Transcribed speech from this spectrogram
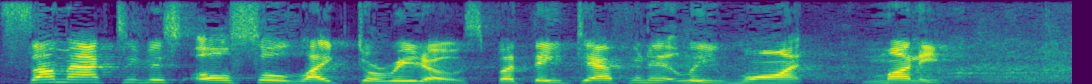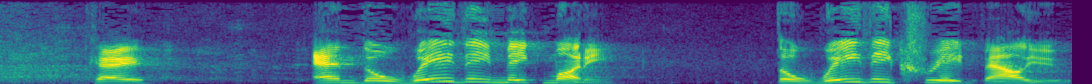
Some activists also like Doritos, but they definitely want money. Okay? And the way they make money, the way they create value,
